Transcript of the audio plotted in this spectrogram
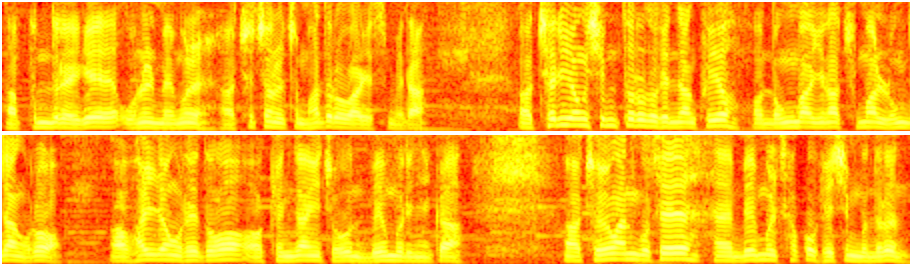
아, 분들에게 오늘 매물 아, 추천을 좀 하도록 하겠습니다. 어, 체리용 쉼터로도 괜찮고요. 어, 농막이나 주말 농장으로 어, 활용을 해도 어, 굉장히 좋은 매물이니까 어, 조용한 곳에 에, 매물 찾고 계신 분들은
